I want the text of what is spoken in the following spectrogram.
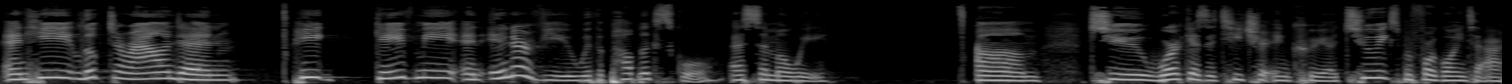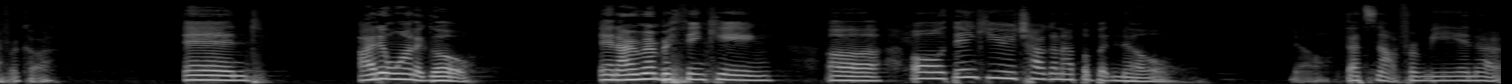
And he looked around and he gave me an interview with a public school, SMOE, um, to work as a teacher in Korea two weeks before going to Africa. And I didn't want to go. And I remember thinking, uh, oh, thank you, Chaganapa, but no, no, that's not for me. And uh,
